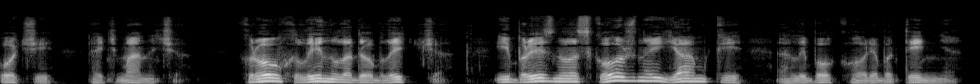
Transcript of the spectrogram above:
очі Гетьманича. Кров хлинула до обличчя і бризнула з кожної ямки глибокого ряботиння.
